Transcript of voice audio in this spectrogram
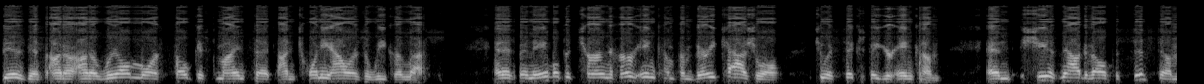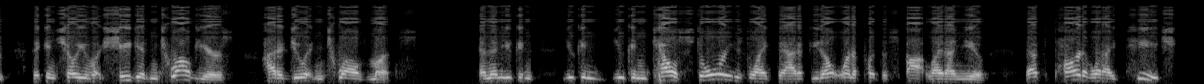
business on a, on a real more focused mindset on 20 hours a week or less and has been able to turn her income from very casual to a six-figure income. And she has now developed a system that can show you what she did in 12 years, how to do it in 12 months. And then you can you can you can tell stories like that if you don't want to put the spotlight on you. That's part of what I teach,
